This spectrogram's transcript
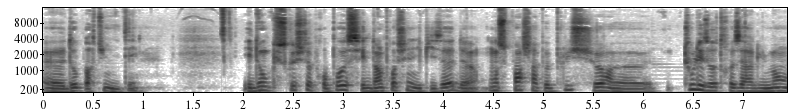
euh, d'opportunité. Et donc, ce que je te propose, c'est que dans le prochain épisode, on se penche un peu plus sur euh, tous les autres arguments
